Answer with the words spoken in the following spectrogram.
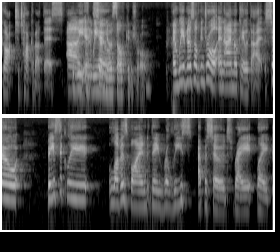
got to talk about this. Um, we and we have no self control. and we have no self control, and I'm okay with that. So basically, Love is Blind, they release episodes, right? Like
